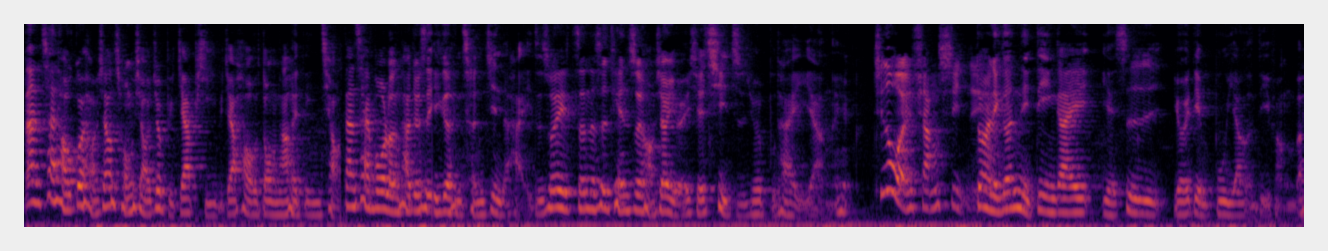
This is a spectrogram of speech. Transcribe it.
但蔡桃贵好像从小就比较皮，比较好动，然后很灵巧。但蔡波伦他就是一个很沉静的孩子，所以真的是天生好像有一些气质就不太一样哎。其实我也相信，对啊，你跟你弟应该也是有一点不一样的地方吧？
